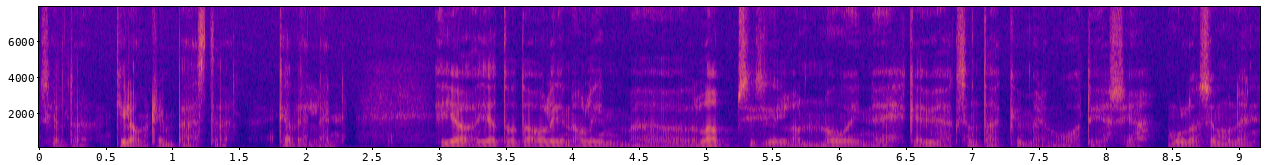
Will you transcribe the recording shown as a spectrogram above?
sieltä kilometrin päästä kävellen – ja, ja tuota, olin, olin äh, lapsi silloin noin ehkä 9 tai 10-vuotias ja mulla on semmoinen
